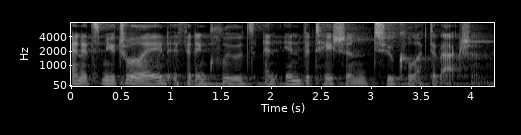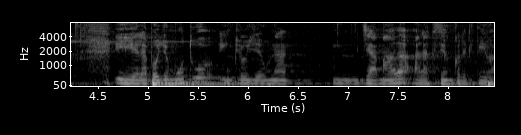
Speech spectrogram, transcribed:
And it's mutual aid if it includes an invitation to collective action. Y el apoyo mutuo incluye una mm, llamada a la acción colectiva.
